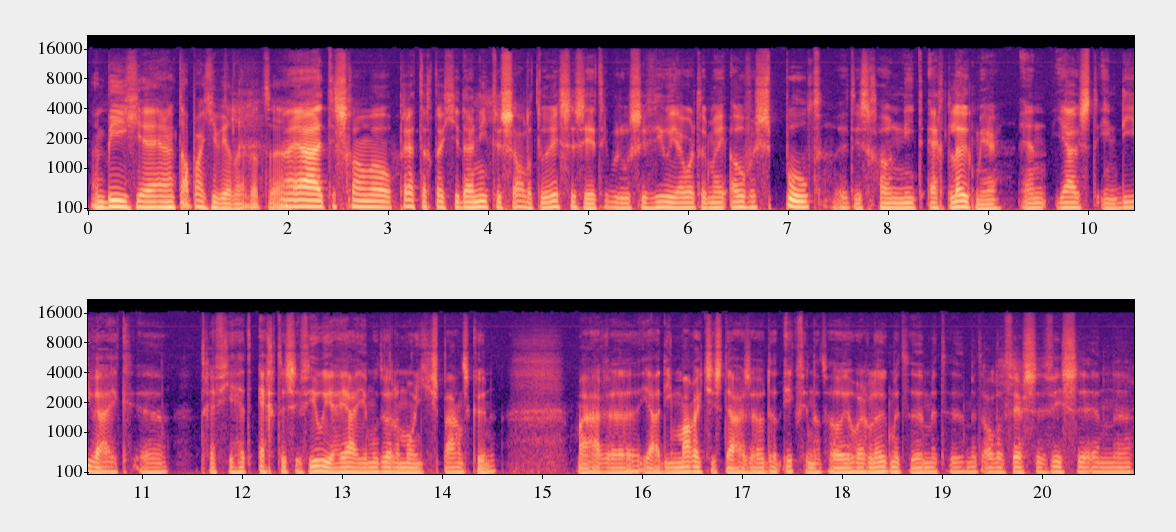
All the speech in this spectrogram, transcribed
een biertje en een tapatje willen? Dat, Nou ja, het is gewoon wel prettig dat je daar niet tussen alle toeristen zit. Ik bedoel, Sevilla wordt ermee overspoeld. Het is gewoon niet echt leuk meer. En juist in die wijk tref je het echte Sevilla. Ja, je moet wel een mondje Spaans kunnen. Maar ja, die marktjes daar zo, dat, ik vind dat wel heel erg leuk met, met, met alle verse vissen en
